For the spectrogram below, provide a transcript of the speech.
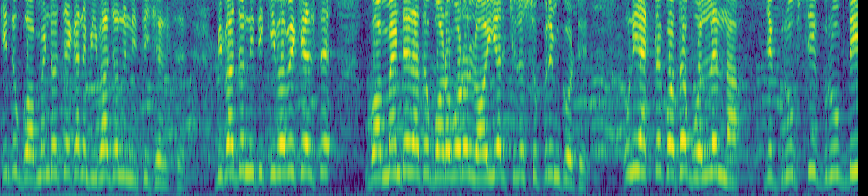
কিন্তু গভর্নমেন্ট হচ্ছে এখানে বিভাজনের নীতি খেলছে। বিভাজন নীতি কীভাবে খেলছে? গভর্নমেন্টের এত বড় বড় লয়ার ছিল সুপ্রিম কোর্টে। উনি একটা কথা বললেন না যে গ্রুপ সি গ্রুপ ডি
